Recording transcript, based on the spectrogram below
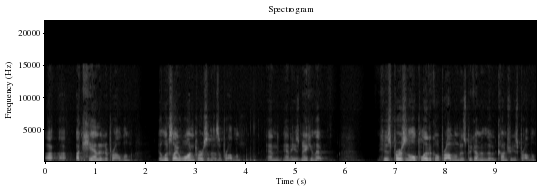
a, a Canada problem. It looks like one person has a problem, and, and he's making that his personal political problem is becoming the country's problem.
